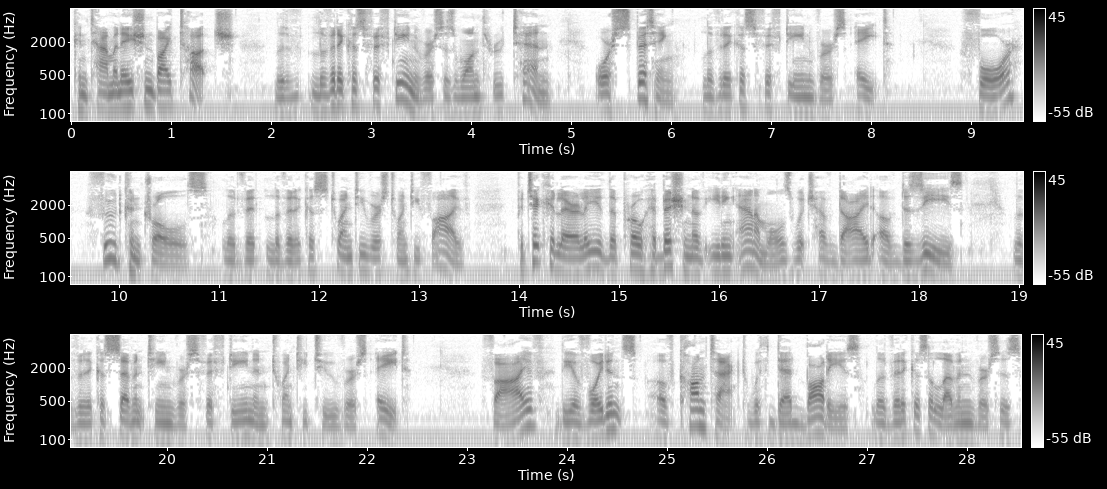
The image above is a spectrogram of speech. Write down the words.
contamination by touch. Le- Leviticus 15, verses 1 through 10. Or spitting. Leviticus 15, verse 8. 4 food controls, Levit- Leviticus 20, verse 25, particularly the prohibition of eating animals which have died of disease, Leviticus 17, verse 15, and 22, verse 8. 5. The avoidance of contact with dead bodies, Leviticus 11, verses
